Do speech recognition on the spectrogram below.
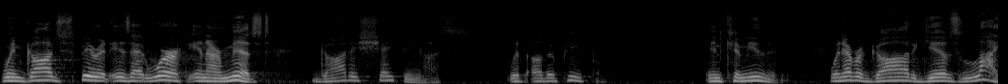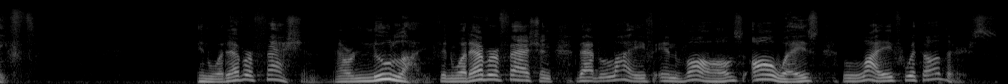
when God's Spirit is at work in our midst, God is shaping us with other people in community. Whenever God gives life, in whatever fashion, or new life, in whatever fashion, that life involves always life with others.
